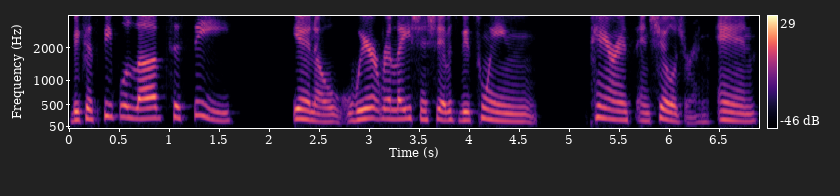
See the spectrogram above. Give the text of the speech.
Because people love to see, you know, weird relationships between parents and children. And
